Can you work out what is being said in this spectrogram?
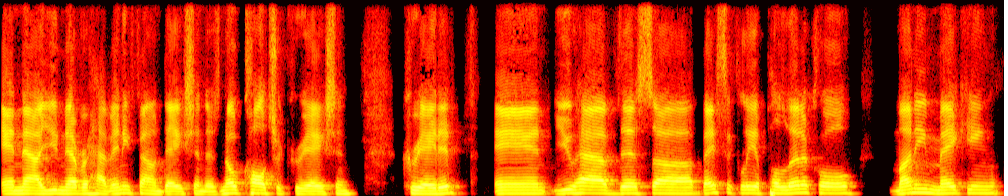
And now you never have any foundation. There's no culture creation created and you have this uh, basically a political money making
